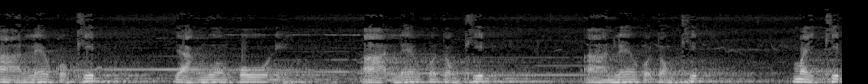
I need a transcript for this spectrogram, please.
อ่านแล้วก็คิด อย่างงวงโปนี่ อ่านแล้วก็ต้องคิด อ่านแล้วก็ต้องคิด ไม่คิด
